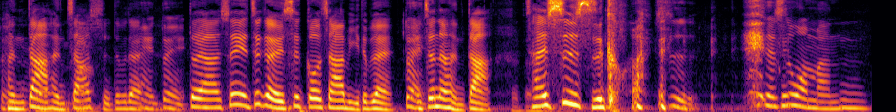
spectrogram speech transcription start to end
很大很扎实，对不对？哎，对对啊，所以这个也是勾扎比，对不对？对，真的很大，才四十块。是，而且是我们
